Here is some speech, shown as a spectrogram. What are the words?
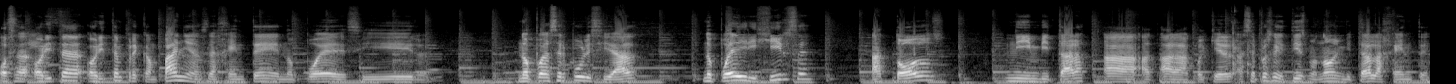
O sea, ahorita, ahorita en precampañas la gente no puede decir, no puede hacer publicidad, no puede dirigirse a todos, ni invitar a, a- a- a cualquier, hacer proselitismo, no, invitar a la gente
